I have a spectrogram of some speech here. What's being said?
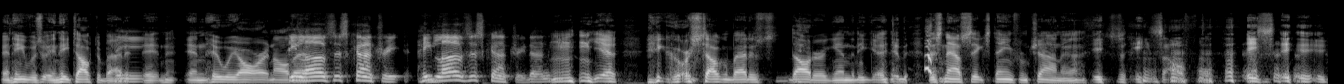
and he was and he talked about He- it and, and who we are and all He that. He loves this country. He loves this country, doesn't he? Mhm, yeah, he, of course, talking about his daughter again that he got, that's now sixteen from China. He's he's awful. He's you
